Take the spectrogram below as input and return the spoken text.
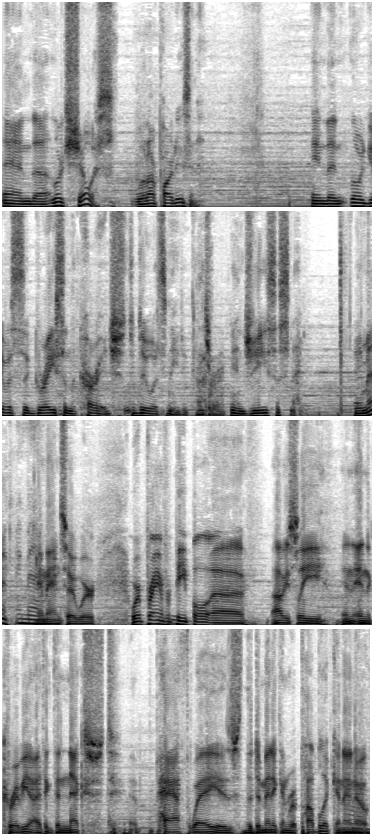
And uh, Lord, show us what our part is in it. And then, Lord, give us the grace and the courage to do what's needed. That's right. In Jesus' name. Amen. Amen. Amen. So we're we're praying for people. Uh, obviously, in in the Caribbean, I think the next pathway is the Dominican Republic, and I know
